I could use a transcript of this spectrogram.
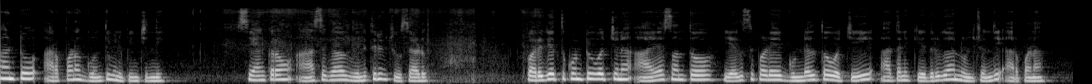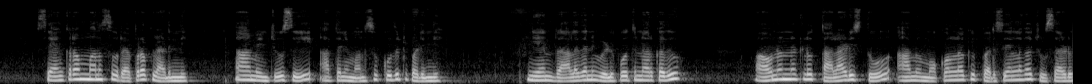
అంటూ అర్పణ గొంతు వినిపించింది. శంకరం ఆశగా వెనుతిరిగి చూశాడు. పరుగెత్తుకుంటూ వచ్చిన ఆయాసంతో ఎగసిపడే గుండెలతో వచ్చి అతనికి ఎదురుగా నిల్చుంది అర్పణ. శంకరం మనసు రెపరెపలాడింది. ఆమెను చూసి అతని మనసు కుదుటపడింది నేను రాలేదని వెళ్ళిపోతున్నారు కదూ? అవునన్నట్లు తలాడిస్తూ ఆమె ముఖంలోకి పరిశీలనగా చూశాడు.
